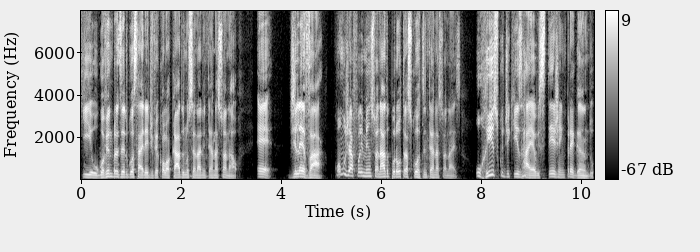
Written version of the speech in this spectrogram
que o governo brasileiro gostaria de ver colocado no cenário internacional é de levar, como já foi mencionado por outras cortes internacionais, o risco de que Israel esteja empregando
